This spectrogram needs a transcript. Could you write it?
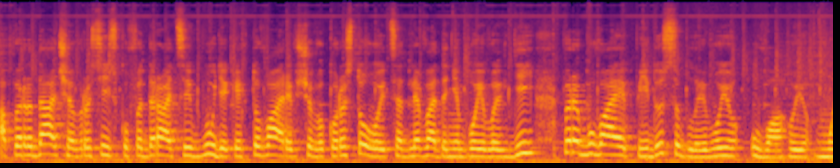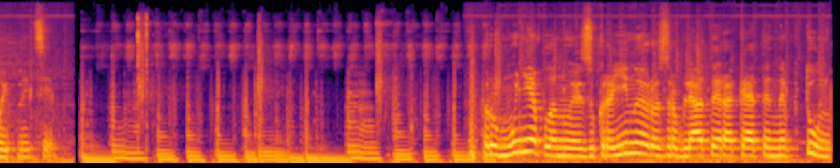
А передача в Російську Федерацію будь-яких товарів, що використовуються для ведення бойових дій, перебуває під особливою увагою митниці. Румунія планує з Україною розробляти ракети Нептун.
